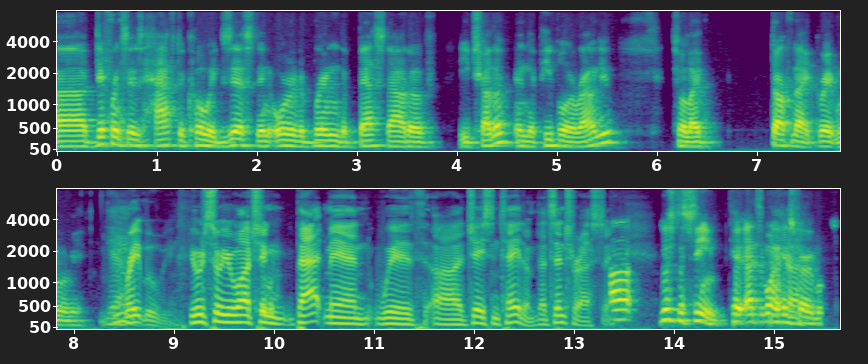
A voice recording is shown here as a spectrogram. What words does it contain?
Uh, differences have to coexist in order to bring the best out of each other and the people around you. So like Dark Knight, great movie. Yeah. Great movie. You were so you're watching Batman with uh, Jayson Tatum. That's interesting. Uh, just the scene. That's one of his Okay. favorite movies.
